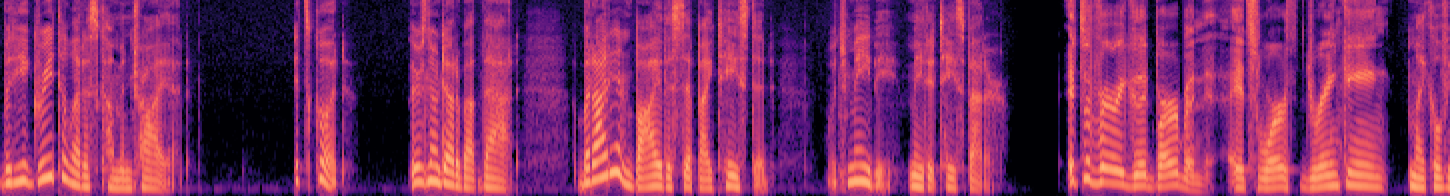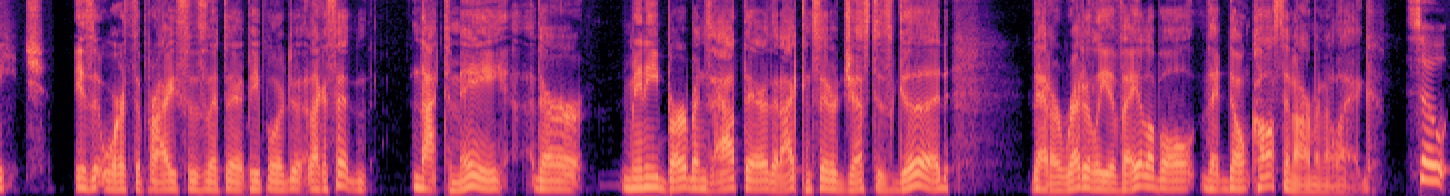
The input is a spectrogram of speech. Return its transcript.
but he agreed to let us come and try it. It's good. There's no doubt about that. But I didn't buy the sip I tasted, which maybe made it taste better. It's a very good bourbon. It's worth drinking. Michael Veach. Is it worth the prices that the people are doing? Like I said, not to me. There are many bourbons out there that I consider just as good that are readily available that don't cost an arm and a leg. So,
